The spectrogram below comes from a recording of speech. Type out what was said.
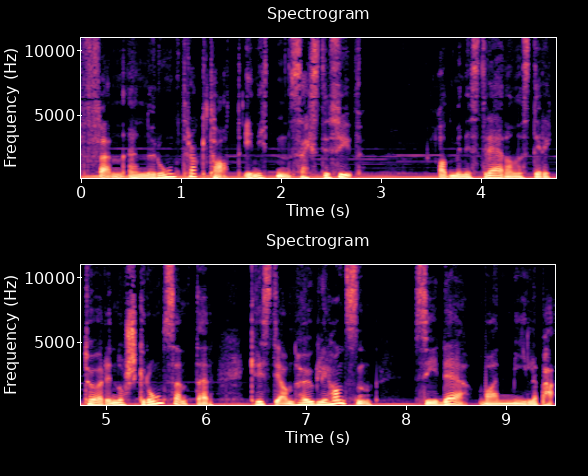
FN en romtraktat i 1967. Administrerende direktør i Norsk Romsenter, Christian Haugli Hansen, sier det var en milepæl.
